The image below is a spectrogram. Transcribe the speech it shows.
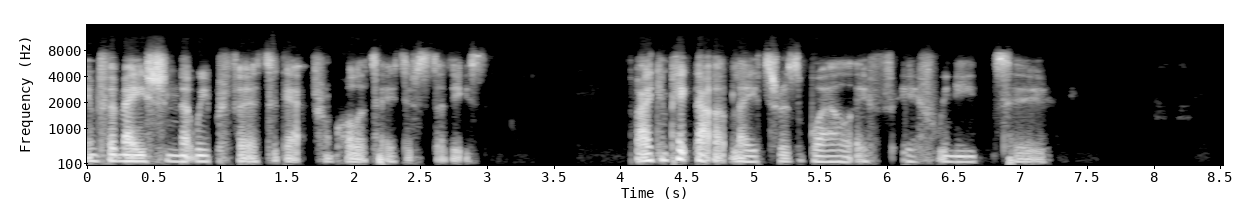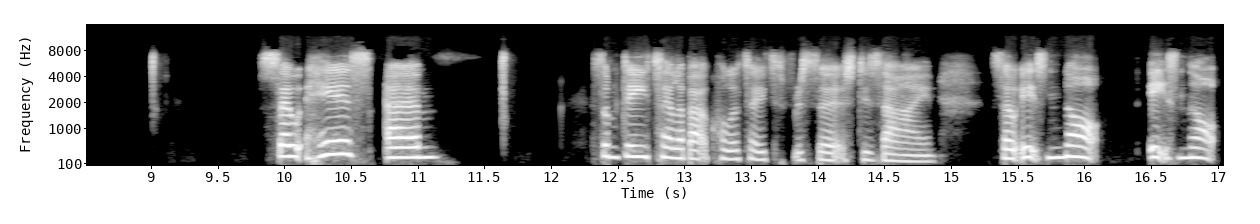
information that we prefer to get from qualitative studies. But I can pick that up later as well if if we need to. So here's um, some detail about qualitative research design. So it's not it's not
